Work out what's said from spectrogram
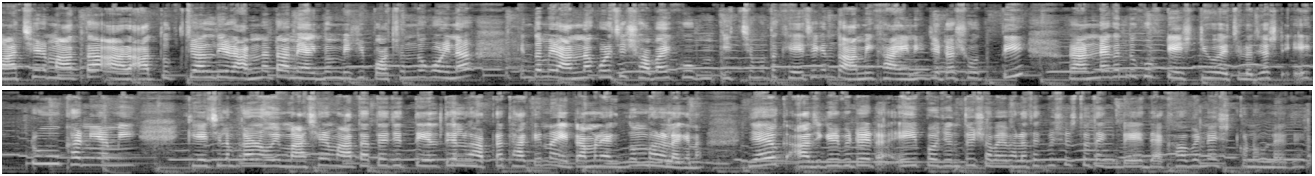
মাছের মাথা আর আতপ চাল দিয়ে রান্নাটা আমি একদম বেশি পছন্দ করি না। কিন্তু আমি রান্না করেছি, সবাই খুব ইচ্ছে মতো খেয়েছে, কিন্তু আমি খাইনি। যেটা সত্যি, রান্না কিন্তু খুব টেস্টি হয়েছিল। জাস্ট একটুখানি আমি খেয়েছিলাম, কারণ ওই মাছের মাথাতে যে তেল তেল ভাবটা থাকে না, এটা আমার একদম ভালো লাগে না। যাই হোক, আজকের ভিডিও এটা এই পর্যন্তই। সবাই ভালো থাকবে, সুস্থ থাকবে। দেখা হবে নেক্সট কোনো লাগে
